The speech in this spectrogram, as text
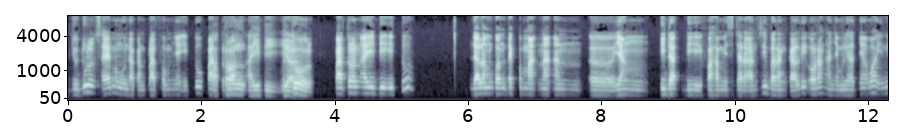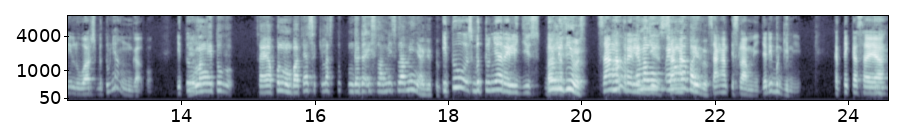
judul saya menggunakan platformnya itu Patron ID, ya. Patron ID itu dalam konteks pemaknaan eh, yang tidak difahami secara ansih barangkali orang hanya melihatnya wah ini luar sebetulnya enggak kok. Itu Memang itu saya pun membacanya sekilas tuh nggak ada Islami-Islaminya gitu. itu sebetulnya religius banget. Religius. Sangat Hah? Emang- religius, emang sangat apa itu? sangat islami. Jadi begini, ketika saya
